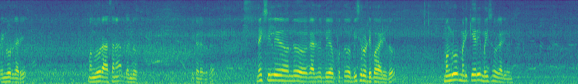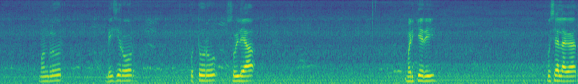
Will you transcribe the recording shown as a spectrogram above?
ಬೆಂಗಳೂರು ಗಾಡಿ. ಮಂಗಳೂರು, ಹಾಸನ, ಬೆಂಗಳೂರು ಈ ಕಡೆ ಇರೋದು ನೆಕ್ಸ್ಟ್ ಇಲ್ಲಿ ಒಂದು ಗಾಡಿ ಬಿ ಪುತ್ತು ಬಿ ರೋಡ್ ಡಿಪೋ ಗಾಡಿ ಇದು. ಮಂಗಳೂರು, ಮಡಿಕೇರಿ, ಮೈಸೂರು ಗಾಡಿ ಬನ್ನಿ. Mangaluru B C road, Puttur, Sullia, Madikeri, Kushalnagar,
